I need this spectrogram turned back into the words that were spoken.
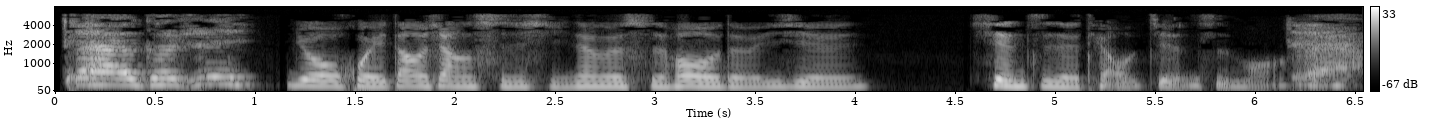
对啊，可是又回到像实习那个时候的一些限制的条件是吗？对啊，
